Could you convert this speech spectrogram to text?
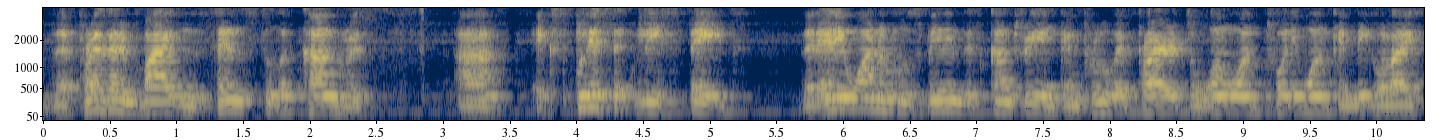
that President Biden sends to the Congress uh, explicitly states that anyone who's been in this country and can prove it prior to 1 1 21 can legalize,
